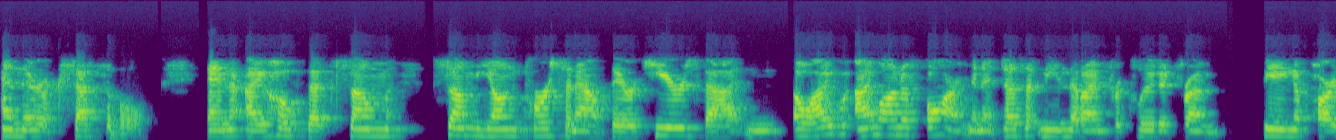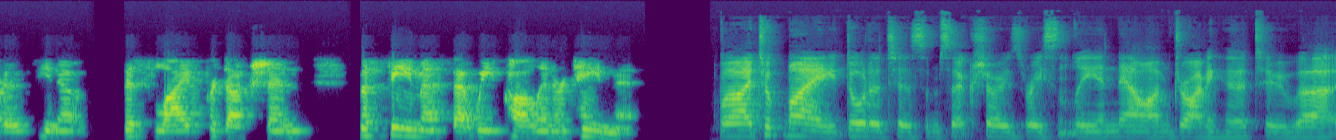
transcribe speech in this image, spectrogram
and they're accessible. And I hope that some some young person out there hears that and oh I, i'm on a farm and it doesn't mean that i'm precluded from being a part of, you know, this live production, the behemoth that we call entertainment. Well, I took my daughter to some Cirque shows recently, and now I'm driving her to uh,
